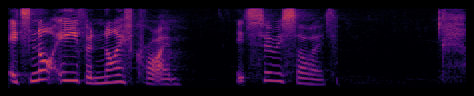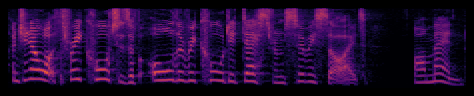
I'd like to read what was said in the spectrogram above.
It's not even knife crime. It's suicide. And you know what? Three quarters of all the recorded deaths from suicide are men.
